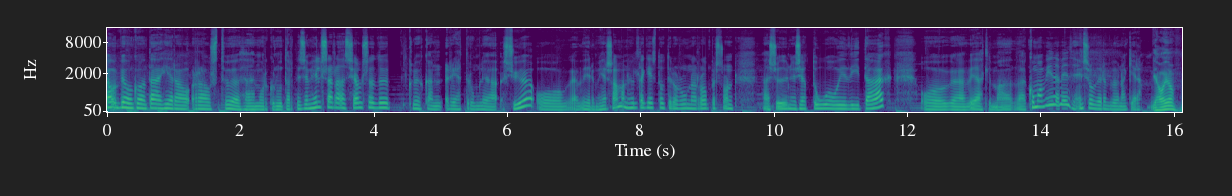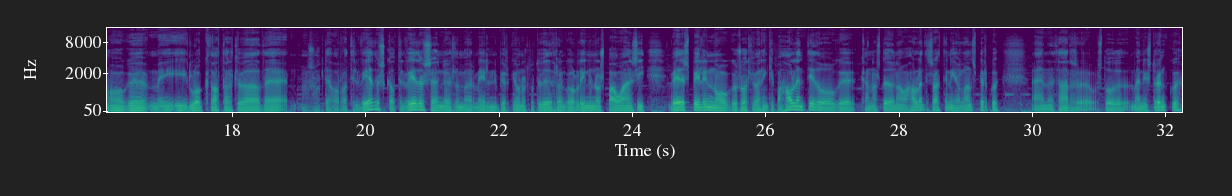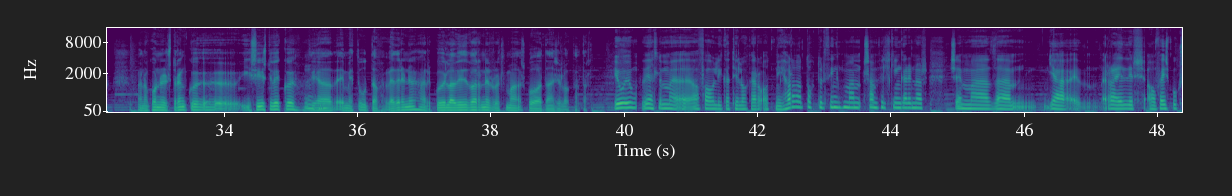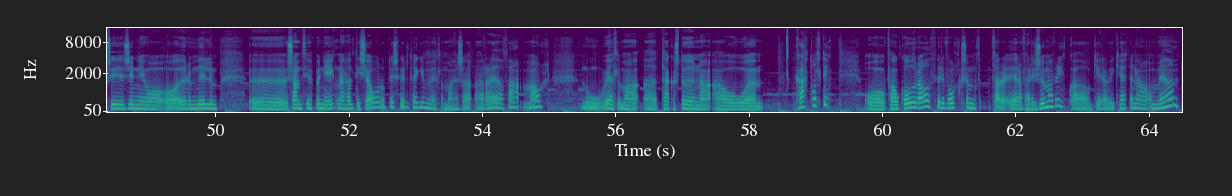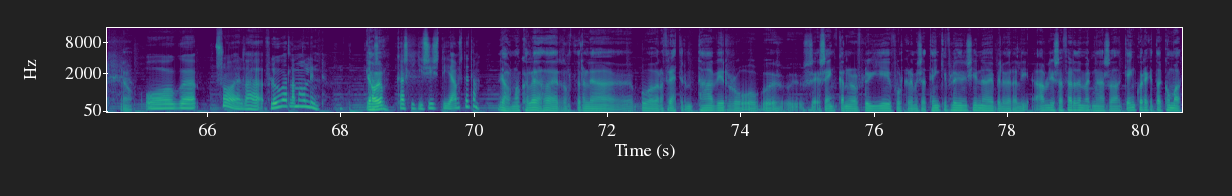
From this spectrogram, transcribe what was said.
Já, við bjóðum góðan dag hér á Rás 2, það er morgun útarpið sem hilsar að sjálfsögðu klukkan rétt rúmlega sjö og við erum hér saman Hulda Geistóttir og Rúnar Róbersson það er suðunisja dúóið í dag og uh, við ætlum að koma við að við eins og við erum vöna að gera. Já, já, og um, í, í lok þáttar ætlum við að uh, svolítið horfa til veðurs, gá til veðurs en við ætlum að vera með Elinni Björg Jónarsdóttir veðurfræðing á línun og spá aðeins í veðurspilin og svo ætlum við að ringja upp á Hálendið og uh, kannar stöðuna á Hálendisrættinni hjá Landsbjörgu en þar stóðu menn í ströngu menn á konur ströngu í síðustu viku mm -hmm. því að einmitt út af veðrinu, það er guðla viðvarnir og við ætlum að skoða þetta eins í lok þáttar Jú, jú, við ætlum eh, að fá líka til okkar Otni Harðardóttur Þingmann samfélkingarinnar sem að um, já, ræðir á Facebook síðu sinni og, og öðrum miðlum uh, samþjöppun í eignarhaldi sjávarútisfyrirtækjum, við ætlum að, að ræða það mál. Nú við ætlum að, að taka stöðuna á um, Kattholti og fá góður áð fyrir fólk sem þar er að fara í sumafrí, hvað á að gera við kettina og meðan já. og uh, svo er það flugvallamálinn Já, já. Kanski ekki síst í Amsterdam. Já, nákvæmlega. Það er náttúrulega eh, búið að vera frettir um tafir og senkanir á flugi, fólk er að missa tengifluginu sína, það er að vera að aflýsa ferðum vegna þess að gengur ekkert að koma,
